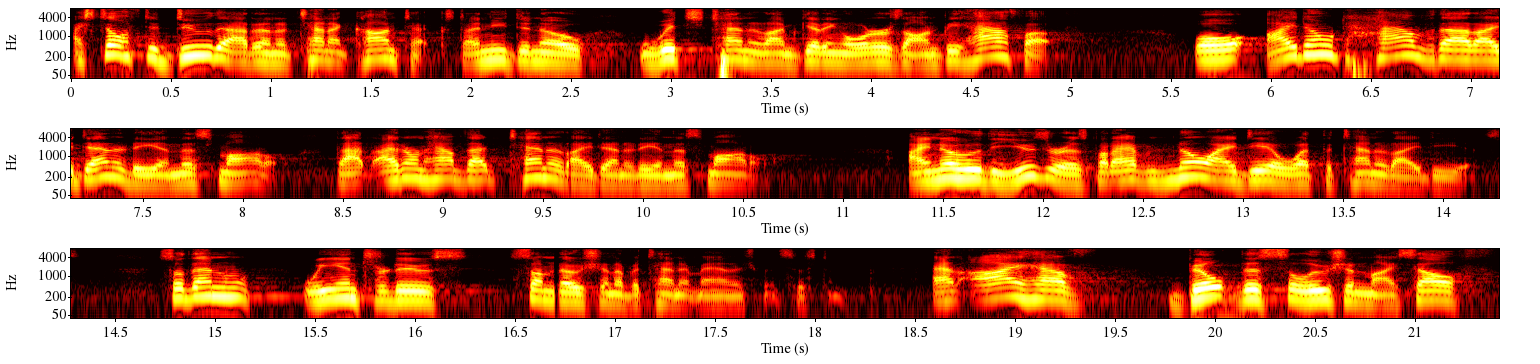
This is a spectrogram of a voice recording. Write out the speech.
I still have to do that in a tenant context. I need to know which tenant I'm getting orders on behalf of. Well, I don't have that identity in this model. That, I don't have that tenant identity in this model. I know who the user is, but I have no idea what the tenant ID is. So then we introduce some notion of a tenant management system. And I have built this solution myself.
